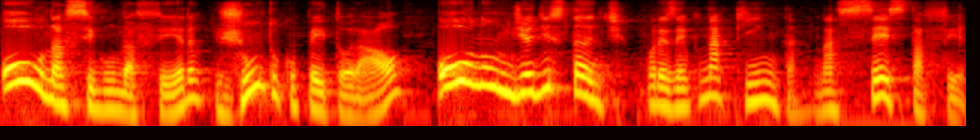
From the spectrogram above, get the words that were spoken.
ou na segunda-feira, junto com o peitoral, ou num dia distante, por exemplo, na quinta, na sexta-feira.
